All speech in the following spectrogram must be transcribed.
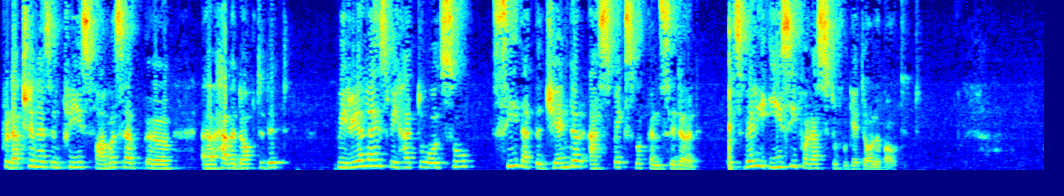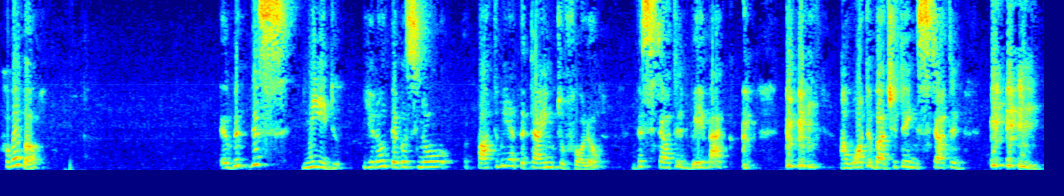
Production has increased. Farmers have uh, uh, have adopted it. We realized we had to also see that the gender aspects were considered. It's very easy for us to forget all about it. However, with this need, you know, there was no pathway at the time to follow. This started way back. Our water budgeting started.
